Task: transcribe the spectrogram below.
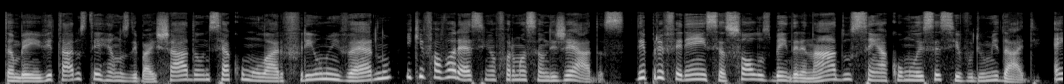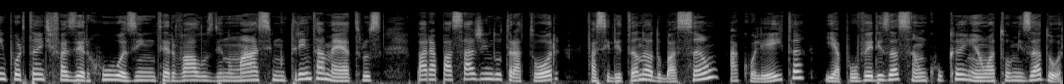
Também evitar os terrenos de baixada onde se acumula ar frio no inverno e que favorecem a formação de geadas. De preferência, solos bem drenados, sem acúmulo excessivo de umidade. É importante fazer ruas em intervalos de no máximo 30 metros para a passagem do trator, facilitando a adubação, a colheita e a pulverização com o canhão atomizador.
